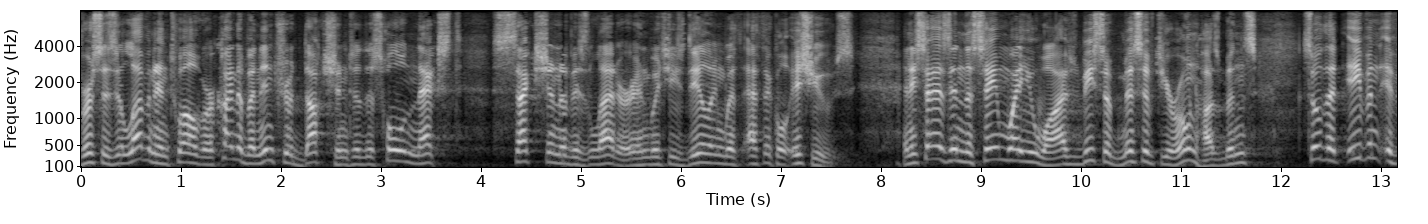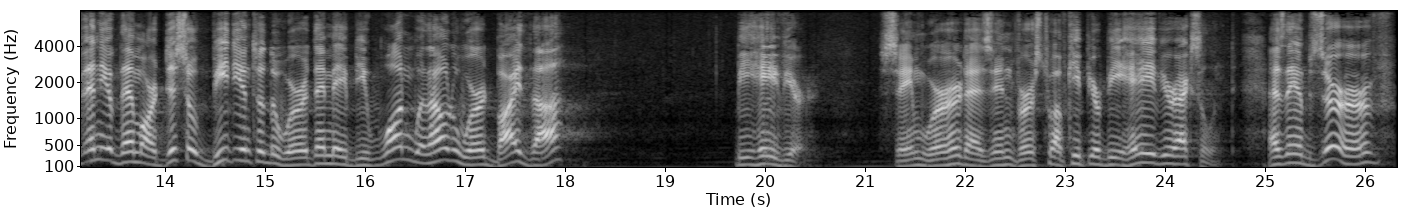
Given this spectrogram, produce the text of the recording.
Verses 11 and 12 are kind of an introduction to this whole next section of his letter in which he's dealing with ethical issues. And he says, In the same way, you wives, be submissive to your own husbands, so that even if any of them are disobedient to the word, they may be won without a word by the behavior same word as in verse 12. Keep your behavior excellent. As they observe,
